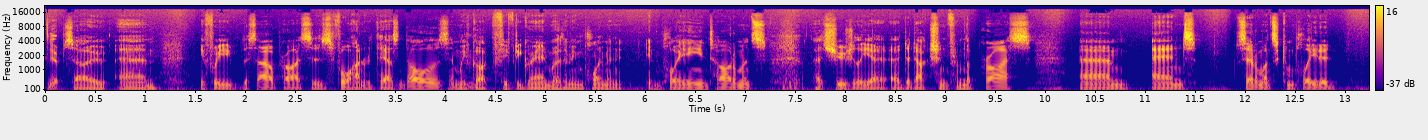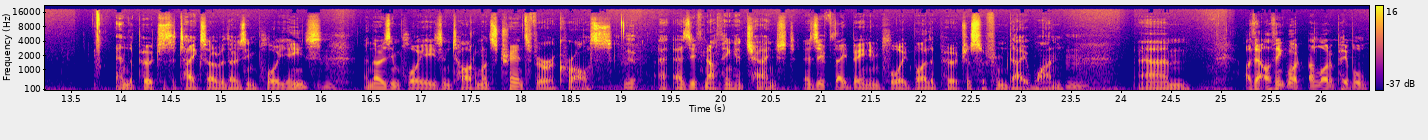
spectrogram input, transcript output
Yep. So um, if we the sale price is four hundred thousand dollars and we've got fifty grand worth of employment employee entitlements, that's usually a, a deduction from the price, um, and settlement's completed and the purchaser takes over those employees, and those employees' entitlements transfer across Yep. as if nothing had changed, as if they'd been employed by the purchaser from day one. Um, I, th- I think what a lot of people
